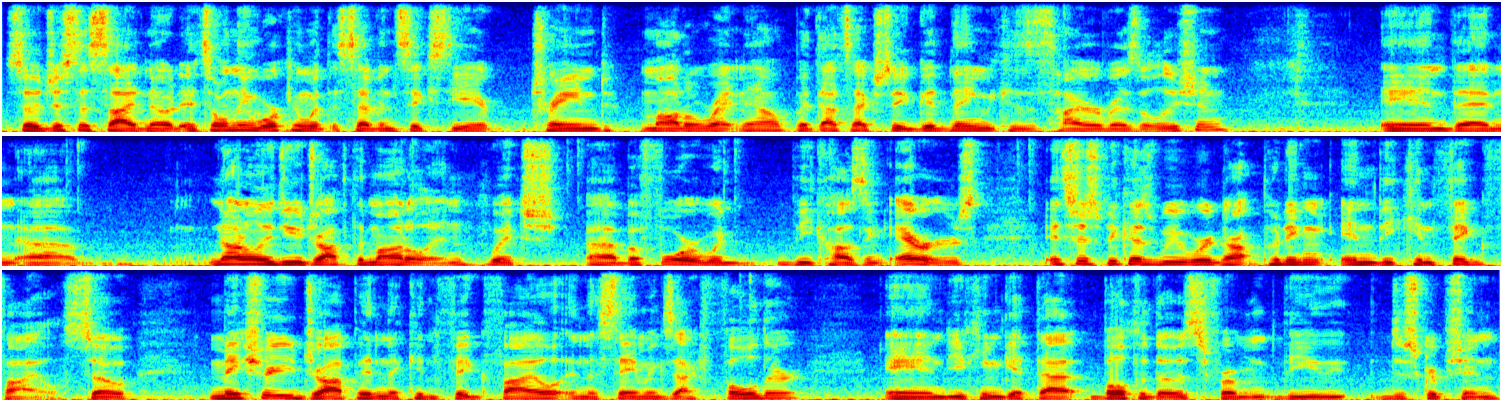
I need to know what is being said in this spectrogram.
So just a side note, it's only working with the 768 trained model right now, but that's actually a good thing because it's higher resolution. And then uh, not only do you drop the model in, which uh, before would be causing errors, it's just because we were not putting in the config file. So make sure you drop in the config file in the same exact folder and you can get that both of those from the description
